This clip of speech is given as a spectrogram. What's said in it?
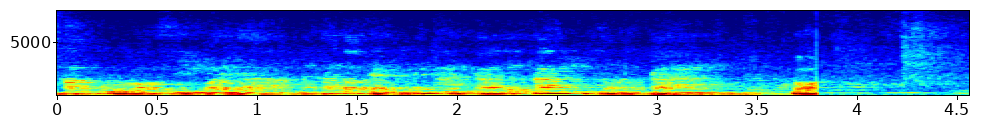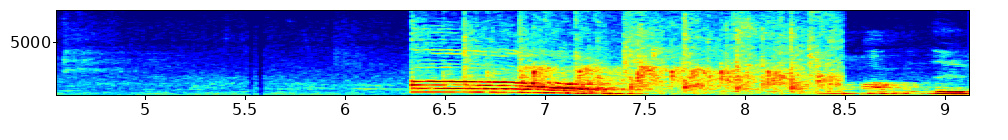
ทัพบุรอศรีวายานะครับตำแหน่งพนักงานการเลือกตั้งกรรมการกพร้อมนิดนึง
